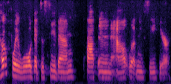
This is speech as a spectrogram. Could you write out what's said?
hopefully we'll get to see them pop in and out. Let me see here.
